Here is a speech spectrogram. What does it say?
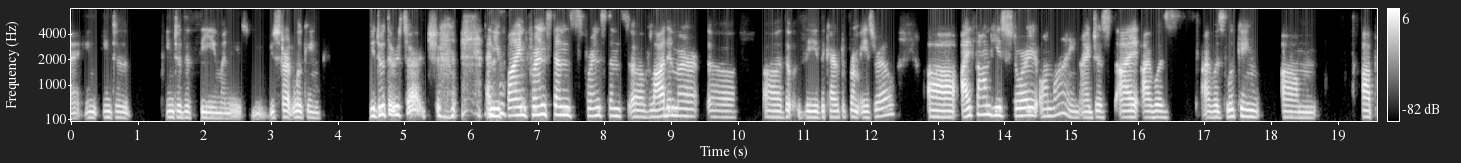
uh, in, into into the theme and you, you start looking you do the research. And you find for instance for instance uh, vladimir uh, uh, the, the the character from israel uh, i found his story online. I just i i was i was looking um up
